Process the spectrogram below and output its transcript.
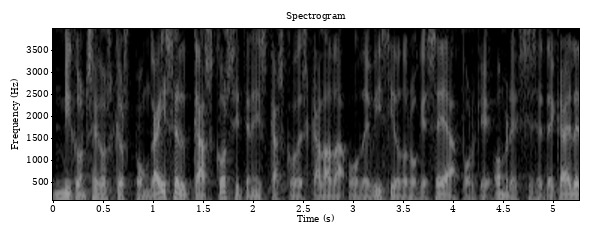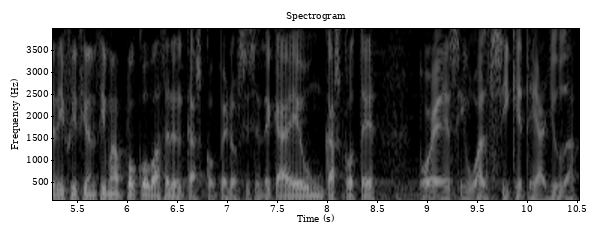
mi consejo es que os pongáis el casco, si tenéis casco de escalada o de vicio o de lo que sea, porque, hombre, si se te cae el edificio encima, poco va a hacer el casco, pero si se te cae un cascote, pues igual sí que te ayuda.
